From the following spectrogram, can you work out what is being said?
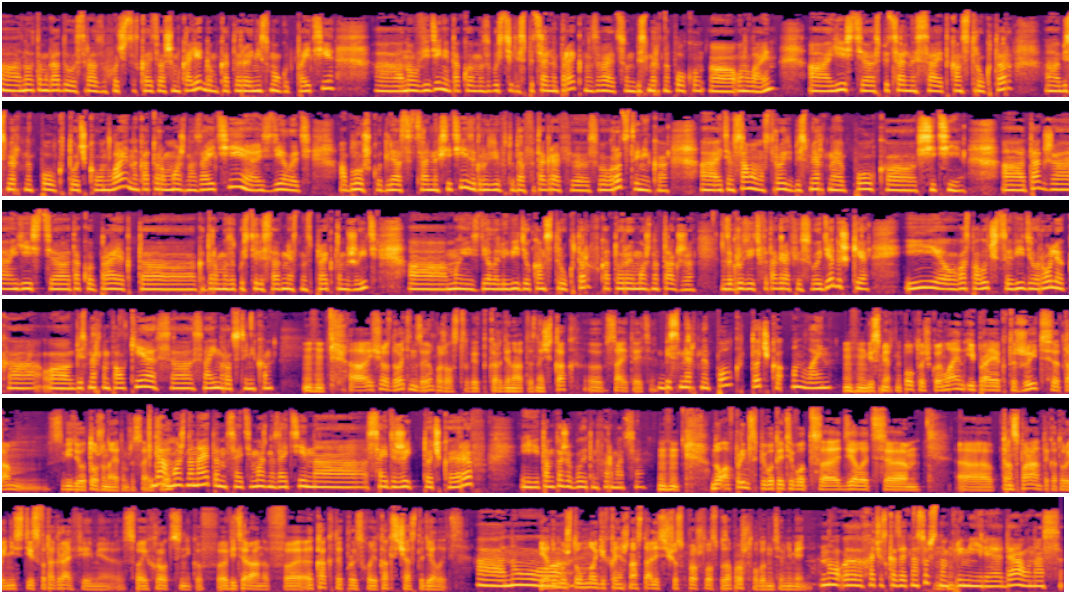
А, но в этом году сразу хочется сказать вашим коллегам, которые не смогут пойти, а, нововведение такое мы запустили специальный проект, называется он «Бессмертный полк а, онлайн». Есть специальный сайт «Конструктор» бессмертныйполк.онлайн, на котором можно зайти, сделать обложку для социальных сетей, загрузив туда фотографию своего родственника, и тем самым устроить «Бессмертный полк» в сети. Также есть такой проект, который мы запустили запустили совместно с проектом «Жить». А, мы сделали видеоконструктор, в который можно также загрузить фотографию своей дедушки, и у вас получится видеоролик о бессмертном полке с своим родственником. Угу. А еще раз давайте назовем, пожалуйста, координаты. Значит, как э, сайты эти? Бессмертный полк.онлайн. Угу. Бессмертный полк.онлайн и проект «Жить» там с видео тоже на этом же сайте. Да, да? можно на этом сайте, можно зайти на сайт жить.рф и там тоже будет информация. Угу. Ну, а в принципе, вот эти вот э, делать э, Э, транспаранты, которые нести с фотографиями своих родственников, э, ветеранов. Э, как это происходит? Как сейчас это делается? А, ну... Я думаю, что у многих, конечно, остались еще с прошлого, с позапрошлого года, но тем не менее. Ну, хочу сказать на собственном угу. примере. Да, у нас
